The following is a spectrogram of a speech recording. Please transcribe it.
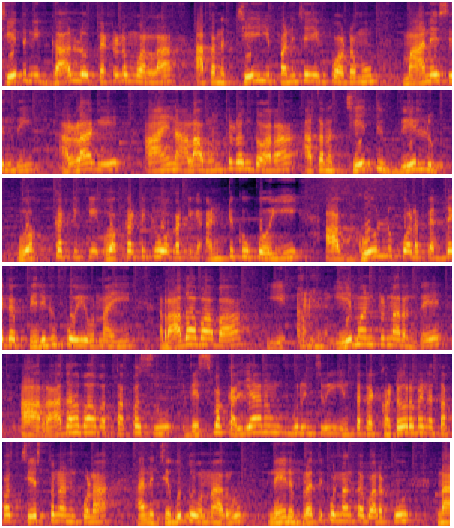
చేతిని గాల్లో పెట్టడం వల్ల అతని చేయి పని చేయకపోవటము మానేసింది. అలాగే ఆయన అలా ఉంచడం ద్వారా అతని చేతి వేళ్ళు ఒక్కటికి ఒక్కటికి ఒకటికి అంటుకుపోయి ఆ గోళ్ళు కూడా పెద్దగా పెరిగిపోయి ఉన్నాయి. రాధాబాబా ఏమంటున్నారంటే ఆ రాధాబాబా తపస్సు విశ్వ కళ్యాణం గురించి ఇంతట కఠోరమైన తపస్సు చేస్తున్నాను కూడా అని చెబుతూ ఉన్నారు. నేను బ్రతికున్నంత వరకు నా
